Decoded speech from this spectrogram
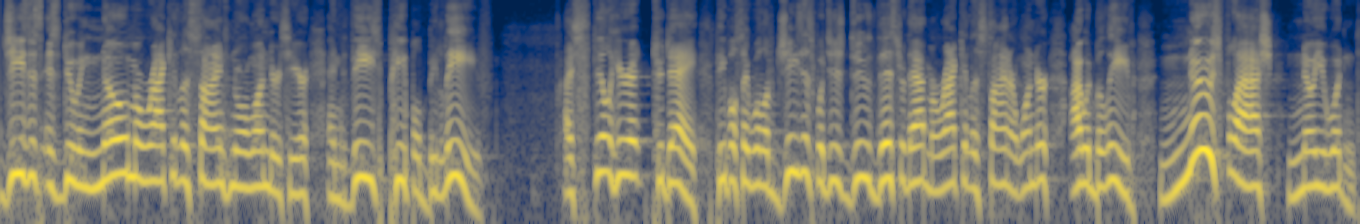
Jesus is doing no miraculous signs nor wonders here, and these people believe. I still hear it today. People say, well, if Jesus would just do this or that miraculous sign or wonder, I would believe. Newsflash, no, you wouldn't.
